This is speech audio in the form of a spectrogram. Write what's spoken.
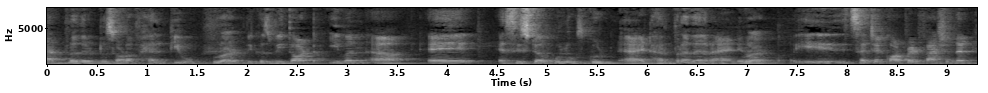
that brother to sort of help you Right. because we thought even uh, a a sister who looks good at her brother and you know it's such a corporate fashion that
